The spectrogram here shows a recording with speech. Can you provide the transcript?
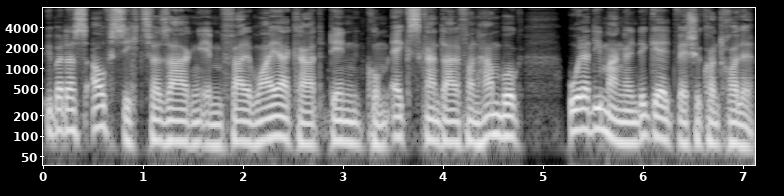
über das Aufsichtsversagen im Fall Wirecard, den Cum-Ex-Skandal von Hamburg oder die mangelnde Geldwäschekontrolle.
